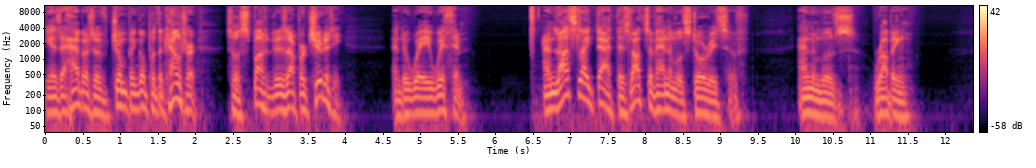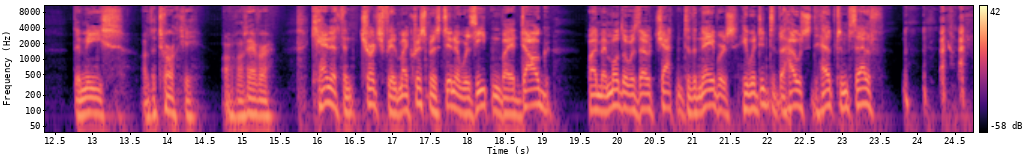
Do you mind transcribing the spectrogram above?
He has a habit of jumping up at the counter, so spotted his opportunity and away with him. And lots like that. There's lots of animal stories of animals robbing the meat or the turkey or whatever. Kenneth in Churchfield, my Christmas dinner was eaten by a dog while my mother was out chatting to the neighbours. He went into the house and helped himself.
